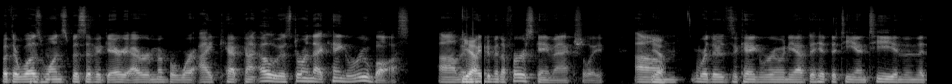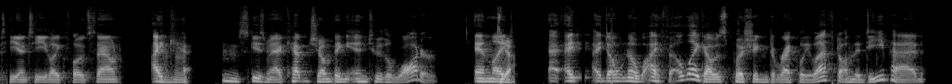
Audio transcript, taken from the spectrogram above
but there was Mhm. one specific area I remember where I kept on oh, it was during that kangaroo boss. Um it Yeah. might have been the first game actually. Um where there's a kangaroo and you have to hit the TNT and then the TNT like floats down. I Mhm. kept excuse me, I kept jumping into the water. And like Yeah. I, I I don't know why I felt like I was pushing directly left on the D pad,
